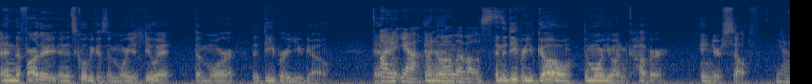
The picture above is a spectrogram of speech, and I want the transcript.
and the farther and it's cool because the more you do it the more the deeper you go and on the- yeah, on and all levels. and the deeper you go, the more you uncover in yourself. Yeah.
